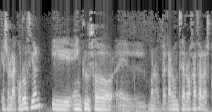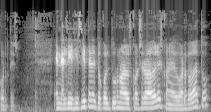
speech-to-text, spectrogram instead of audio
que son la corrupción y, e incluso el, bueno, pegar un cerrojazo a las cortes. En el 17 le tocó el turno a los conservadores con Eduardo Dato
